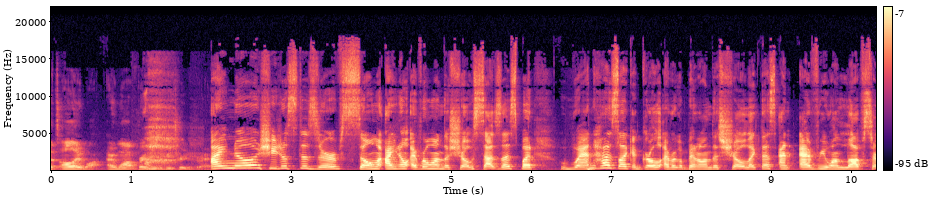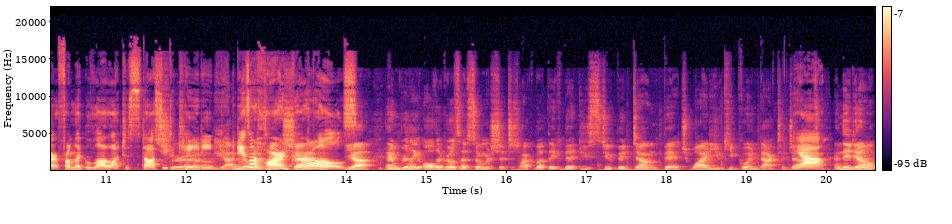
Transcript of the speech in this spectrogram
That's all I want. I want Brittany to be treated right. I know she just deserves so much. I know everyone on the show says this, but when has like a girl ever been on this show like this and everyone loves her from like Lala to Stassi to Katie? Yeah, And these no are hard girls. Yeah, and really, all the girls have so much shit to talk about. They could be like, "You stupid dumb bitch! Why do you keep going back to Jack?" Yeah. and they don't.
